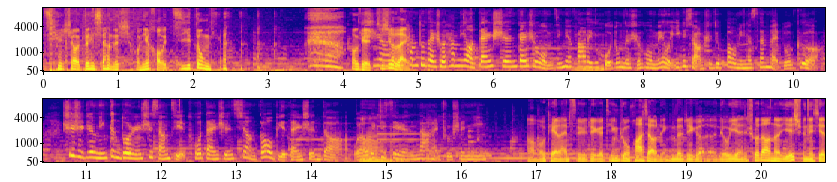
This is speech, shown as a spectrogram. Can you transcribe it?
介绍对象的时候，你好激动呀。OK，是啊继续来他们都在说他们要单身，但是我们今天发了一个活动的时候，没有一个小时就报名了三百多个。事实证明，更多人是想解脱单身，想告别单身的。我要为这些人呐喊出声音。嗯，OK，来自于这个听众花小玲的这个留言，说到呢，也许那些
